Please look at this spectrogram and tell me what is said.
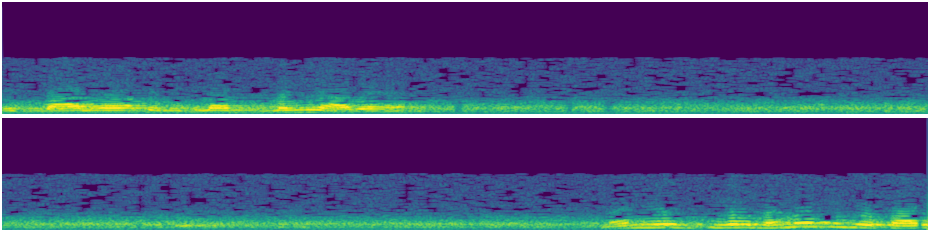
اقبال وہاں سے نکلا نہیں آ گئے ہیں۔ میں نے یہ کیا تھا نا کہ یہ ساری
